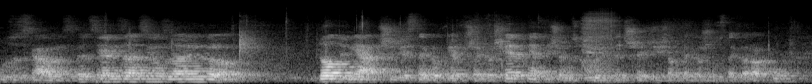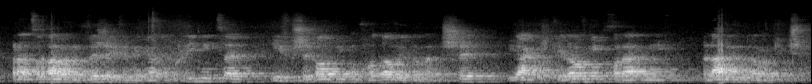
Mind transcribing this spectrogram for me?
uzyskałem specjalizację z laryngologii. Do dnia 31 sierpnia 1966 roku pracowałem w wyżej wymienionej klinice i w przychodni obwodowej nr 3 jako kierownik poradni laryngologicznej.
